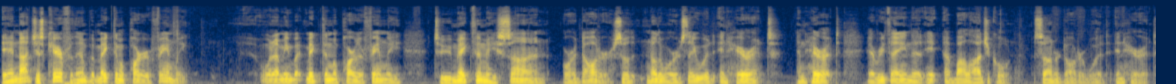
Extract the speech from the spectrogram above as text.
and not just care for them, but make them a part of their family. What I mean by make them a part of their family, to make them a son or a daughter. So, in other words, they would inherit inherit everything that a biological son or daughter would inherit.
